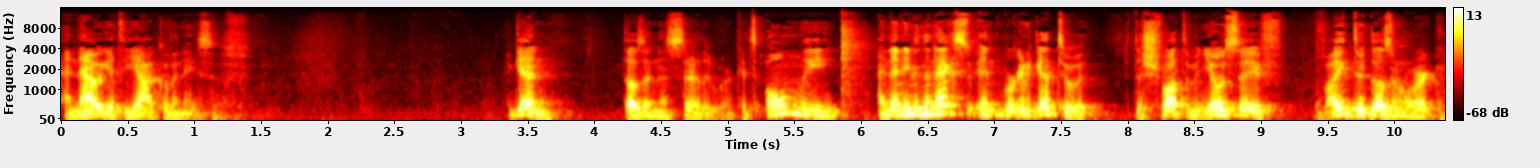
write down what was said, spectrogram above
And now we get to Yaakov and Esav. Again, doesn't necessarily work. It's only, and then even the next, and we're gonna get to it. The Shvatim and Yosef, Viter doesn't work.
